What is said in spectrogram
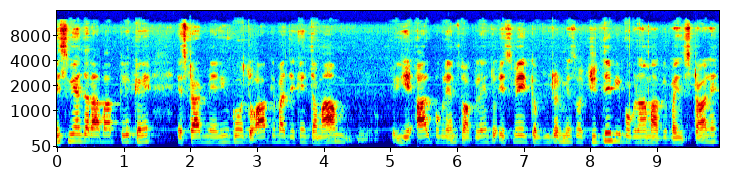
इसमें अंदर आप आप क्लिक करें स्टार्ट मेन्यू को तो आपके पास देखें तमाम ये आल प्रोग्राम्स को आप लें तो इसमें कंप्यूटर में इस वक्त जितने भी प्रोग्राम आपके पास इंस्टॉल हैं,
